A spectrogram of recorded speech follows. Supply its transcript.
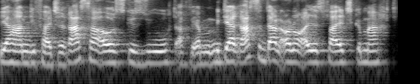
Wir haben die falsche Rasse ausgesucht. Ach, wir haben mit der Rasse dann auch noch alles falsch gemacht.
